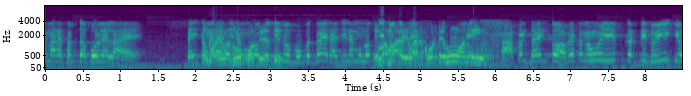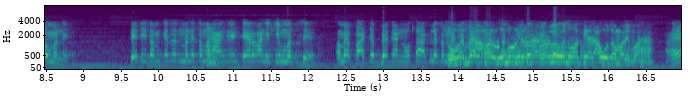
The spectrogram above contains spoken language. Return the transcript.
તમારા શબ્દ બોલેલા હે. મારી વાત હું રાજીનામું ખોટી હતી. ભૂપતભાઈ રાજીનામું નહોતું મારી વાત ખોટી શું હતી? હા પણ દઈને તો હવે તમે હું ઈ જ કરી દીધું ઈ કયો મને? તેથી તમે કહેતા મને તમારા આંગળી ટેરવાની કિંમત છે. અમે ભાજપ ભેગા નહોતા એટલે તમને આપણે રૂબરૂ ચર્ચા કરવી હોય તો અત્યારે આવું તમારી પાસે. હે?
